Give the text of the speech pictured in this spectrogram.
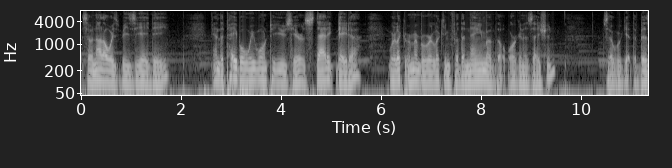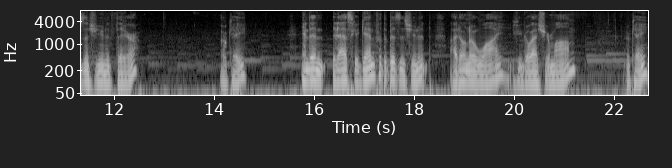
so not always be ZAD. And the table we want to use here is static data. We're looking. Remember, we're looking for the name of the organization, so we'll get the business unit there. Okay, and then it asks again for the business unit. I don't know why. You can go ask your mom. Okay,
